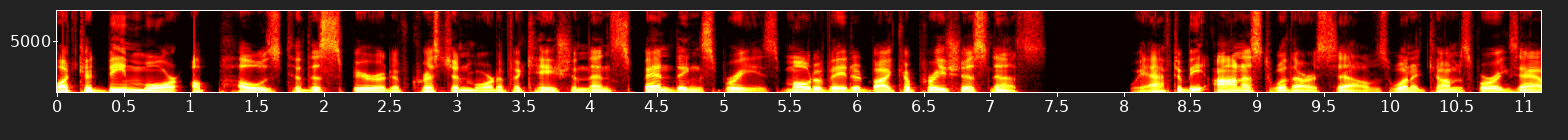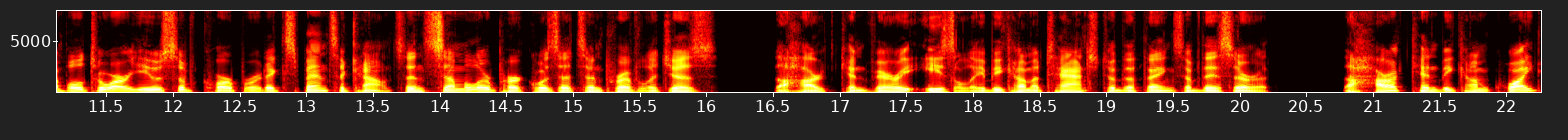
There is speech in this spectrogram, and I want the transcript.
What could be more opposed to the spirit of Christian mortification than spending sprees motivated by capriciousness? We have to be honest with ourselves when it comes, for example, to our use of corporate expense accounts and similar perquisites and privileges. The heart can very easily become attached to the things of this earth. The heart can become quite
